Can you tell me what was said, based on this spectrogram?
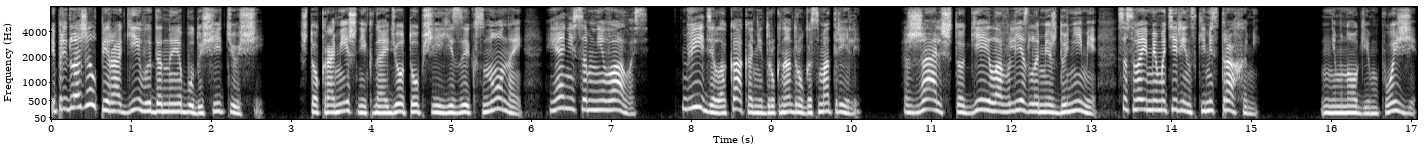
и предложил пироги, выданные будущей тещей. Что кромешник найдет общий язык с Ноной, я не сомневалась. Видела, как они друг на друга смотрели. Жаль, что Гейла влезла между ними со своими материнскими страхами. Немногим позже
